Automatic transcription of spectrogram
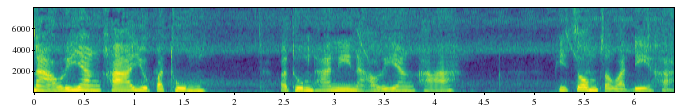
หนาวหรือยังคะ อยู่ปทุม ปทุมธานีหนาวหรือยังคะ พี่ส้มสวัสดีค่ะ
